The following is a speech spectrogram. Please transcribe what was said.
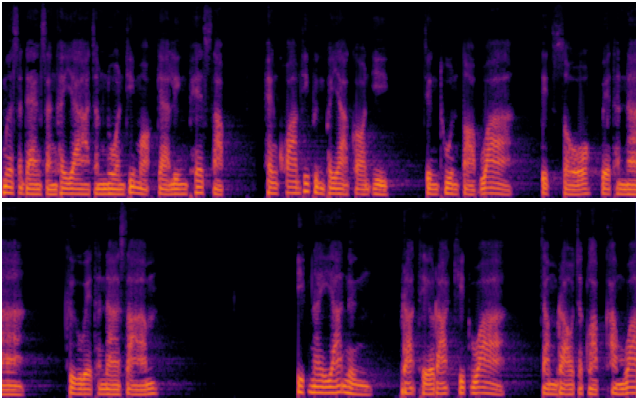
เมื่อแสดงสังขยาจำนวนที่เหมาะแก่ลิงเพศศัพ แห่งความที่พึงพยากรณ์อีก จึงทูลตอบว่า ติดโส เวทนา คือเวทนาสาม อีกในยะหนึ่ง พระเทระคิดว่าจำเราจะกลับคำว่า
